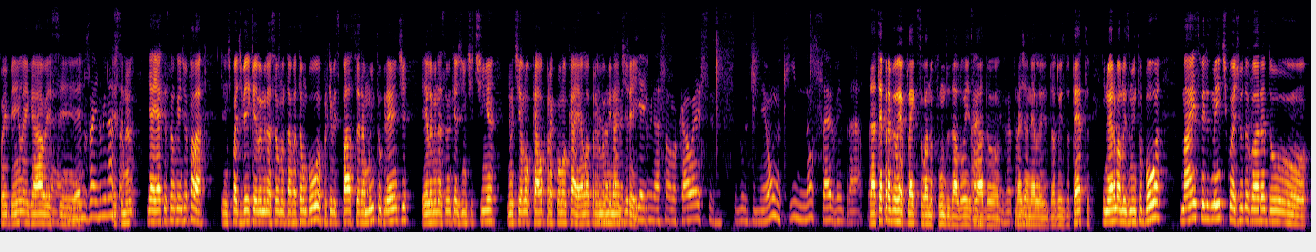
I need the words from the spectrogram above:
Foi bem legal esse. É, menos a iluminação. esse E aí a questão que a gente vai falar. A gente pode ver que a iluminação não estava tão boa, porque o espaço era muito grande e a iluminação que a gente tinha não tinha local para colocar ela para iluminar Exatamente. E a direito. iluminação local é esses luzes de neon que não servem para. Dá até para ver o reflexo lá no fundo da luz, É, lá do, exatamente. na janela da luz do teto. E não era uma luz muito boa, mas felizmente com a ajuda agora do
